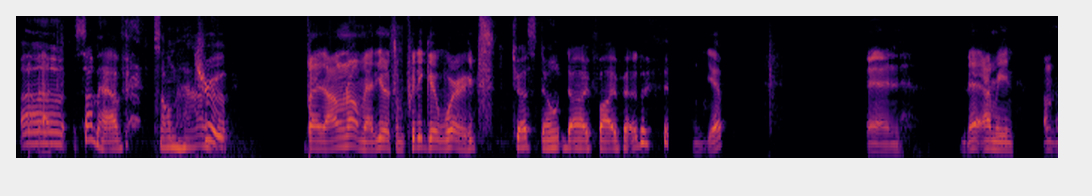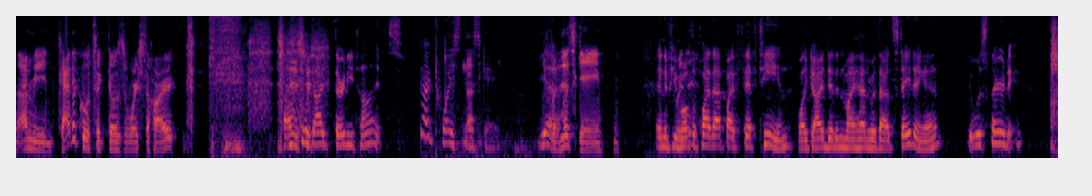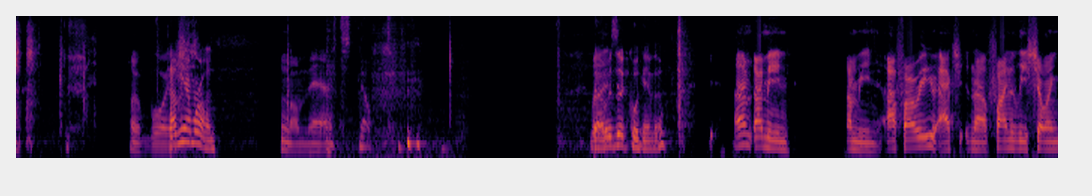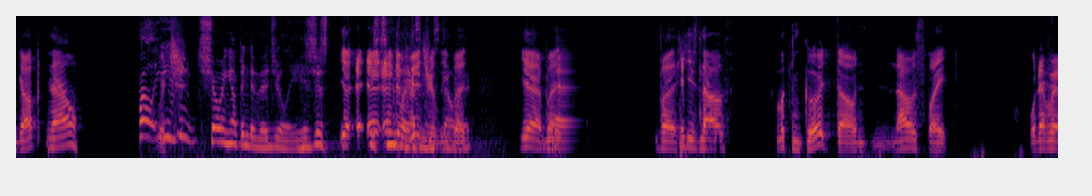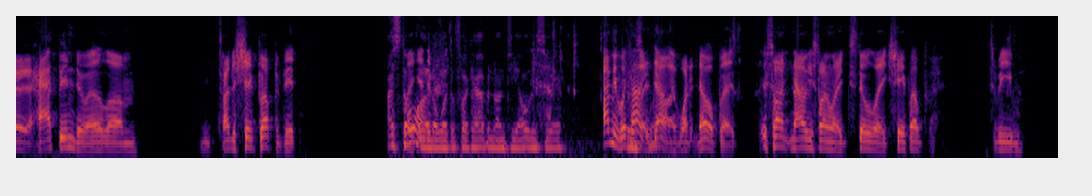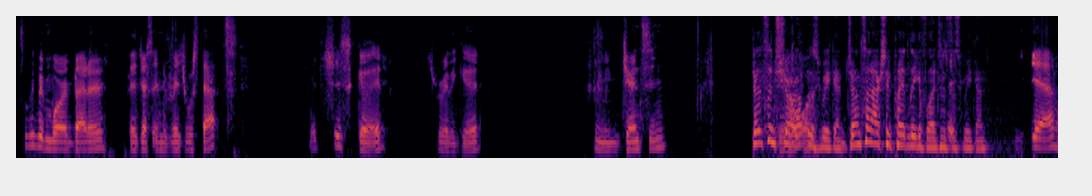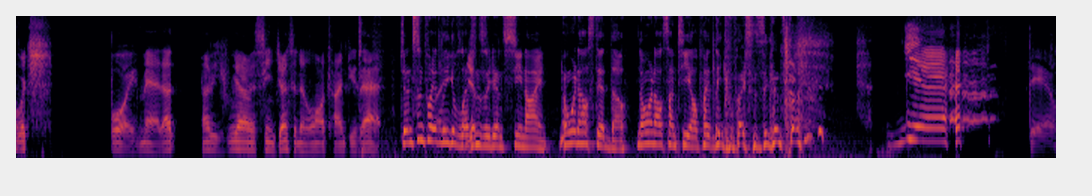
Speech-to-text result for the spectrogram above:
Uh, some have. somehow. True. But I don't know, man. You are some pretty good words. Just don't die, five head. Yep. And man, I mean, Um, I mean, Tactical took those words to heart. Tactical died 30 times. Died twice Nah. this game. Yeah. For Yeah. this game, And if you Really? multiply that by 15, like I did in my head without stating it, it was 30. oh boy. Tell me I'm wrong. Oh man. It's, no. No, it was a cool game though. I, I mean, I mean, Alphari actually now finally showing up now. Well, he's been showing up individually. He's just Yeah, his i- team play hasn't been individually, stellar. but yeah, but but he's now looking good though. Now it's like whatever happened, well, um, try to shape up a bit. I still like, want to know what the fuck happened on TL this year. I mean, without a doubt, I want to know, but it's on now. He's starting like still like shape up to be a little bit more better than just individual stats, which is good. It's really good. I mean, Jensen, Jensen You showed up this weekend. Jensen actually played League of Legends this weekend. yeah, which boy, man, that I mean, we haven't seen Jensen in a long time do that. Jensen played. League of Legends against C9. No one else did though. No one else on TL played League of Legends against Cloud9. Yeah. Damn.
